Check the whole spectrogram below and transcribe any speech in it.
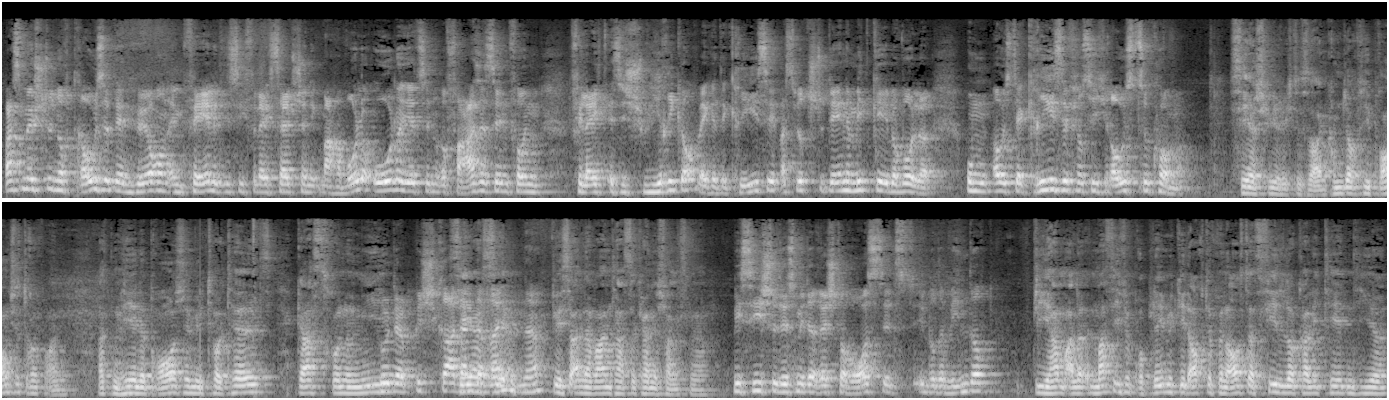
Was möchtest du noch draußen den Hörern empfehlen, die sich vielleicht selbstständig machen wollen oder jetzt in einer Phase sind von, vielleicht es ist schwieriger wegen der Krise. Was würdest du denen mitgeben wollen, um aus der Krise für sich rauszukommen? Sehr schwierig zu sagen. Kommt ja auf die Branche drauf an. Hat man hier eine Branche mit Hotels, Gastronomie. Gut, da bist du gerade an der Wand, ne? Bis an der Wand hast du keine Chance mehr. Wie siehst du das mit den Restaurants jetzt über den Winter? Die haben alle massive Probleme. Geht auch davon aus, dass viele Lokalitäten hier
